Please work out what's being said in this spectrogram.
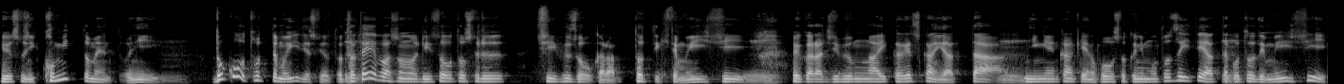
要するにコミットメントに、どこを取ってもいいですよと。例えばその理想とするチーフ像から取ってきてもいいし、それから自分が1ヶ月間やった人間関係の法則に基づいてやったことでもいいし、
